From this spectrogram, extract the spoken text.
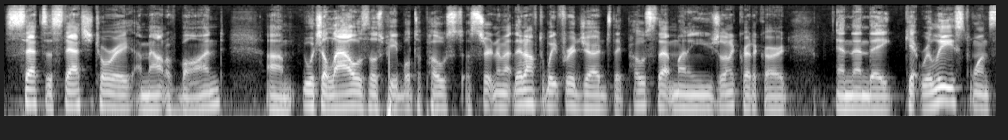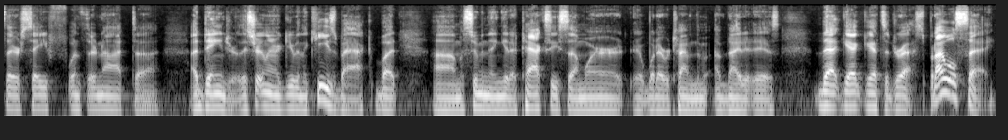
sets a statutory amount of bond, um, which allows those people to post a certain amount. They don't have to wait for a judge. They post that money, usually on a credit card, and then they get released once they're safe, once they're not uh, a danger. They certainly aren't given the keys back, but um, assuming they can get a taxi somewhere at whatever time of night it is, that gets addressed. But I will say,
